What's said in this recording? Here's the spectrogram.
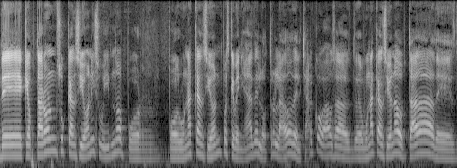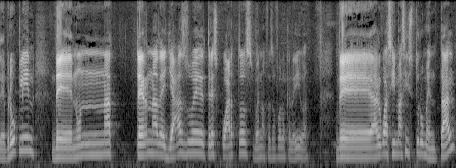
De que optaron su canción y su himno por, por una canción pues que venía del otro lado del charco, ¿va? O sea, una canción adoptada desde Brooklyn, de en una terna de jazz, tres cuartos, bueno, eso fue lo que leí, ¿va? De algo así más instrumental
